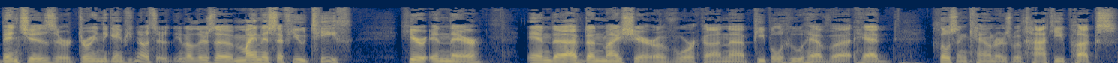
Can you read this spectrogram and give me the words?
benches or during the games. You know, you know, there's a minus a few teeth here and there. And uh, I've done my share of work on uh, people who have uh, had close encounters with hockey pucks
